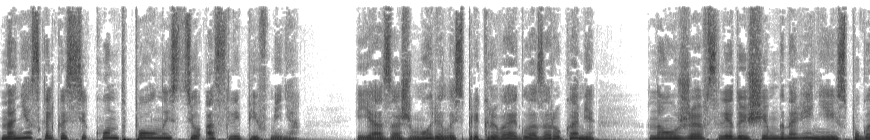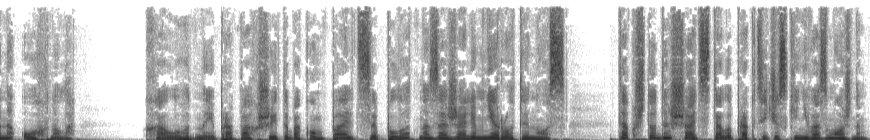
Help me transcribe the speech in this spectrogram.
на несколько секунд полностью ослепив меня. Я зажмурилась, прикрывая глаза руками, но уже в следующее мгновение испуганно охнула. Холодные, пропахшие табаком пальцы плотно зажали мне рот и нос, так что дышать стало практически невозможным.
